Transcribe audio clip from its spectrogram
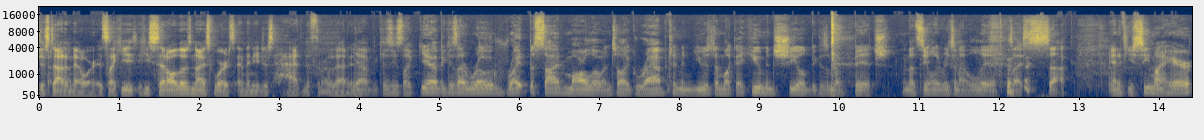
Just out of nowhere, it's like he he said all those nice words, and then he just had to throw that in. Yeah, because he's like, yeah, because I rode right beside Marlo until I grabbed him and used him like a human shield because I'm a bitch, and that's the only reason I live because I suck. And if you see my hair,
